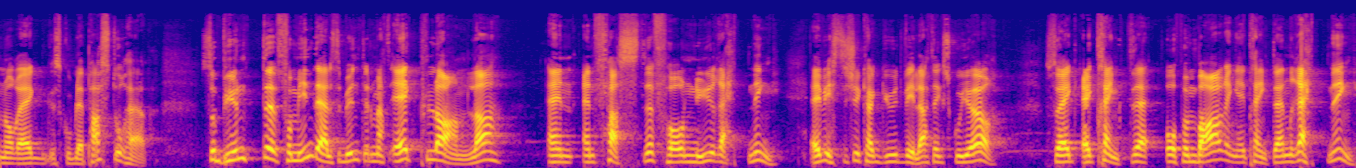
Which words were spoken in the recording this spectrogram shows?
når jeg skulle bli pastor her. Så begynte, For min del så begynte det med at jeg planla en, en faste for ny retning jeg visste ikke hva Gud ville at jeg skulle gjøre. Så jeg, jeg trengte åpenbaring, jeg trengte en retning.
